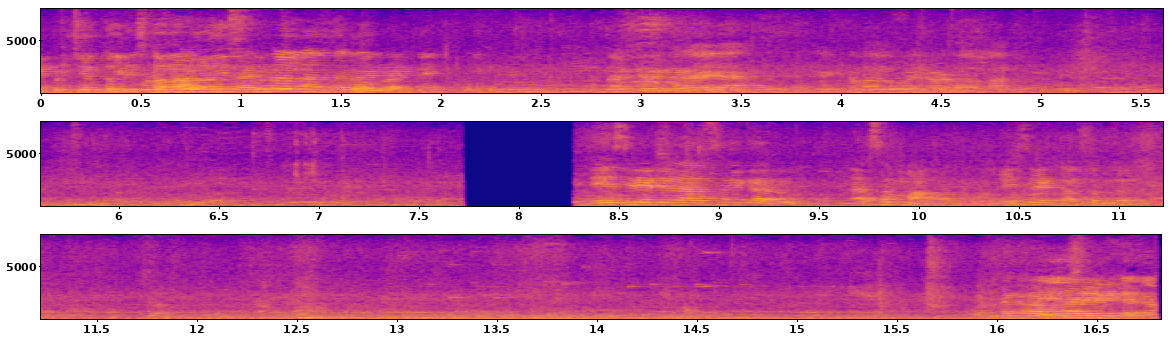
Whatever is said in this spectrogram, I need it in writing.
ఇప్పుడు చెప్పులు ఇప్పుడు తీసుకున్నారు తీసుకున్న వాళ్ళందరూ రండి. దగ్గరికి రాయా ఎక్కడ పోయినాడు అలా? దేశిరెడ్డి నరసయ్య గారు నరసమ్మ దేశిరెడ్డి నరసమ్మ గారు. గుంటక రమణారెడ్డి గారు.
